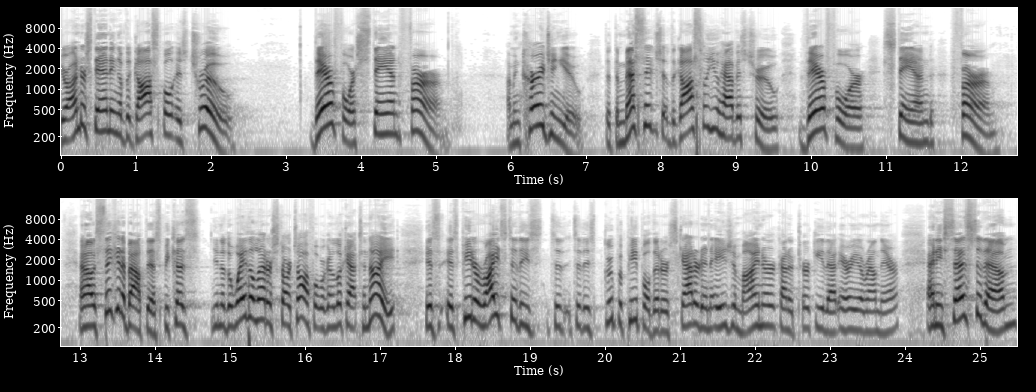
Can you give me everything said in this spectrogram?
your understanding of the gospel is true. Therefore, stand firm. I'm encouraging you that the message of the gospel you have is true. Therefore, stand firm. And I was thinking about this because, you know, the way the letter starts off, what we're going to look at tonight, is, is Peter writes to, these, to, to this group of people that are scattered in Asia Minor, kind of Turkey, that area around there. And he says to them,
